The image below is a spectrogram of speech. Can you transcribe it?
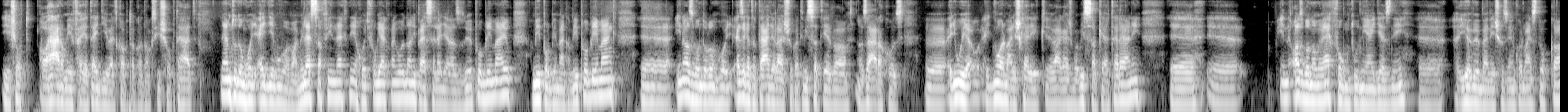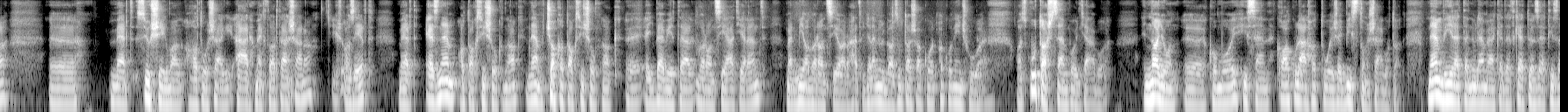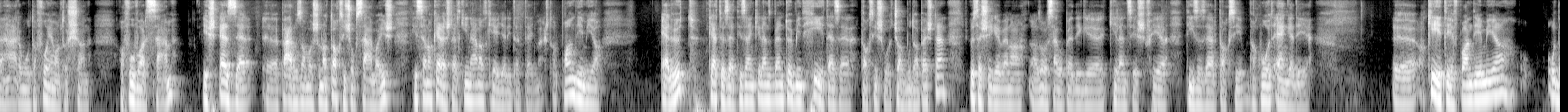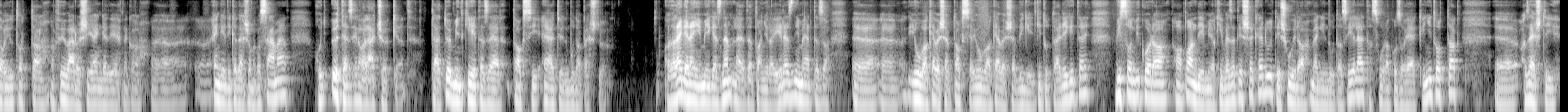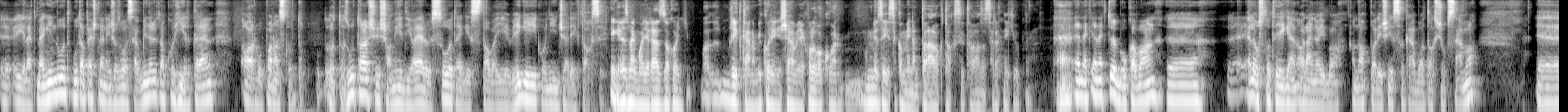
és ott a három év helyett egy évet kaptak a taxisok. Tehát nem tudom, hogy egy év múlva mi lesz a finneknél, hogy fogják megoldani, persze legyen az az ő problémájuk, a mi problémánk a mi problémánk. Én azt gondolom, hogy ezeket a tárgyalásokat visszatérve az árakhoz egy, új, egy normális kerékvágásba vissza kell terelni. Én azt gondolom, hogy meg fogunk tudni egyezni jövőben is az önkormányzatokkal, mert szükség van a hatósági ár megtartására, és azért, mert ez nem a taxisoknak, nem csak a taxisoknak egy bevétel garanciát jelent, mert mi a garancia arra? Hát, hogyha nem ül be az utas, akkor, akkor nincs húva. Az utas szempontjából nagyon komoly, hiszen kalkulálható és egy biztonságot ad. Nem véletlenül emelkedett 2013 óta folyamatosan a fuvar szám, és ezzel párhuzamosan a taxisok száma is, hiszen a kereslet kínálat kiegyenlítette egymást. A pandémia előtt, 2019-ben több mint 7000 taxis volt csak Budapesten, összességében az országban pedig 9,5-10 ezer taxinak volt engedélye. A két év pandémia oda jutotta a fővárosi engedélyeknek a, a engedélykedásoknak a számát, hogy 5000 alá csökkent. Tehát több mint 2000 taxi eltűnt Budapestről. A legelején még ez nem lehetett annyira érezni, mert ez a e, e, jóval kevesebb taxi, jóval kevesebb igényt ki tudta elégíteni. Viszont mikor a, a pandémia kivezetése került, és újra megindult az élet, a szórakozóhelyek kinyitottak, az esti élet megindult Budapesten és az ország mindenütt, akkor hirtelen arról panaszkodott az utas, és a média erről szólt egész tavalyi év végéig, hogy nincs elég taxi. Igen, ez megmagyarázza, hogy ritkán, amikor én is elmegyek valahol, akkor az éjszaka miért nem találok taxit, ha haza szeretnék jutni. Ennek, ennek több oka van. Elosztott régen arányaiba a nappal és éjszakában a taxisok száma.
